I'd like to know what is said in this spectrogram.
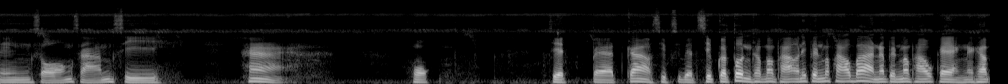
หนึ่งสองสามสี่ห้าหกเจ็ดแปดเก้าสิบสิบเอ็ดสิบกว่าต้นครับมะพร้าวอันนี้เป็นมะพร้าวบ้านนะเป็นมะพร้าวแกงนะครับ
